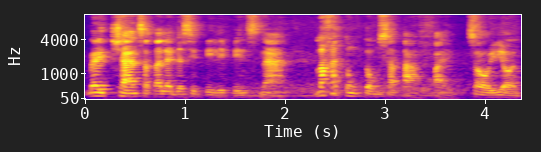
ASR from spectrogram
may chance talaga si Philippines na makatungtong sa top 5. So, yon.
